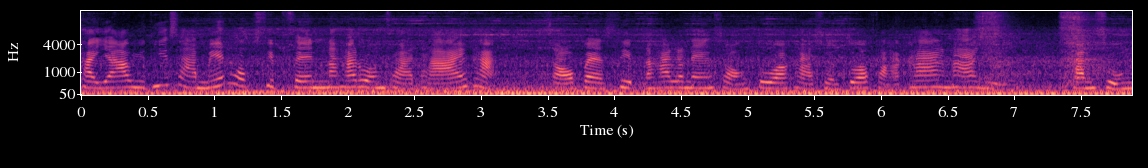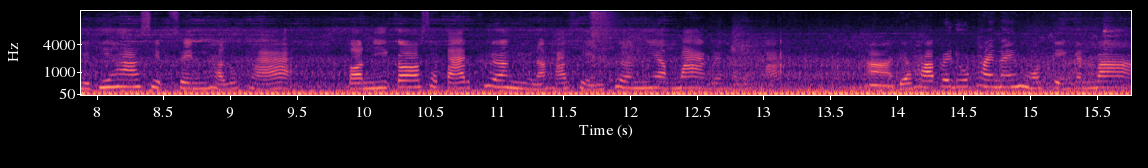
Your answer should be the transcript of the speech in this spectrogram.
ค่ะยาวอยู่ที่3เมตร60เซนนะคะ รวมฝาท้ายค่ะเสา80นะคะระแนง 2 ตัวค่ะ ส่วนตัวฝาข้างหน้าอยู่ความสูงอยู่ที่ 50 เซนค่ะ ลูกค้า ตอนนี้ก็สตาร์ทเครื่องอยู่นะคะ เสียงเครื่องเงียบมากเลยค่ะลูกค้า เดี๋ยวพาไปดูภายในหัวเก๋งกันบ้าง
